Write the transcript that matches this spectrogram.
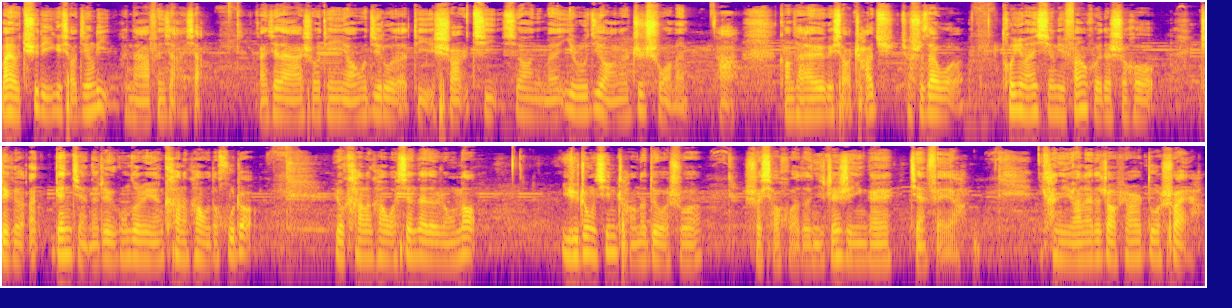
蛮有趣的一个小经历，跟大家分享一下。感谢大家收听《洋务记录》的第十二期，希望你们一如既往的支持我们。啊，刚才还有一个小插曲，就是在我托运完行李翻回的时候，这个安边检的这个工作人员看了看我的护照，又看了看我现在的容貌，语重心长的对我说：“说小伙子，你真是应该减肥啊！你看你原来的照片多帅啊！”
